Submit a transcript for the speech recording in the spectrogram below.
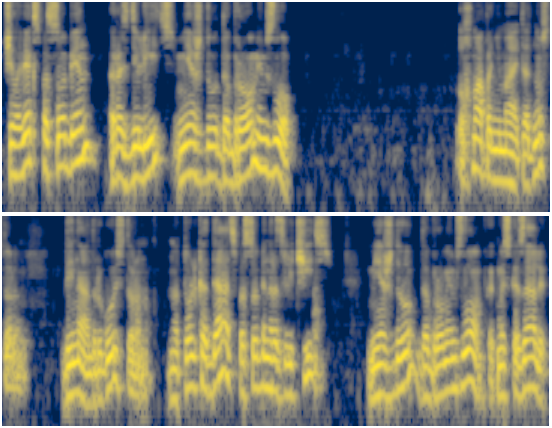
человек способен разделить между добром и злом. Ухма понимает одну сторону, бина, другую сторону. Но только дат способен различить между добром и злом, как мы сказали.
